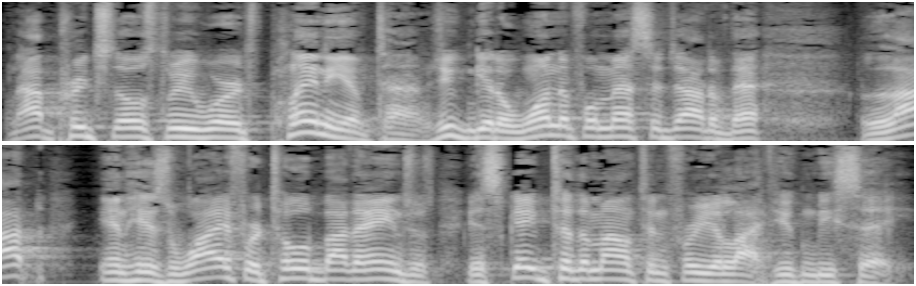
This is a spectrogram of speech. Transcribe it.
And I've preached those three words plenty of times. You can get a wonderful message out of that. Lot and his wife are told by the angels, escape to the mountain for your life. You can be saved.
